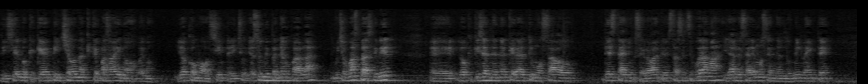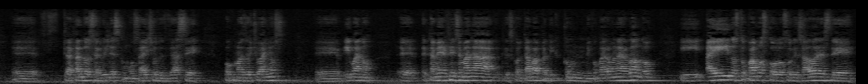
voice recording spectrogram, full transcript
diciendo que qué pinche onda, qué pasaba y no, bueno, yo como siempre he dicho, yo soy muy pendejo para hablar, mucho más para escribir, eh, lo que quise entender que era el último sábado de este año que se grababan entrevistas en este programa y ya que estaremos en el 2020 eh, tratando de servirles como se ha hecho desde hace poco más de ocho años. Eh, y bueno, también el fin de semana les contaba, platiqué con mi compadre Manuel Redondo y ahí nos topamos con los organizadores de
